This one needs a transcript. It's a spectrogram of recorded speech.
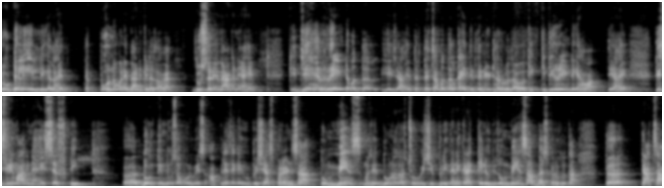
टोटली इलिगल आहेत त्या पूर्णपणे बॅन केल्या जाव्या दुसरी मागणी आहे की जे हे रेंटबद्दल हे जे आहे तर त्याच्याबद्दल काहीतरी त्यांनी ठरवलं जावं की किती रेंट घ्यावा ते आहे. तिसरी मागणी आहे सेफ्टी दोन तीन दिवसापूर्वीच आपल्या जे काही यू पी सी तो मेन्स म्हणजे दोन हजार चोवीसची प्री त्याने क्रॅक केली होती तो मेन्सचा अभ्यास करत होता. तर त्याचा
